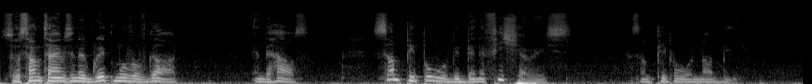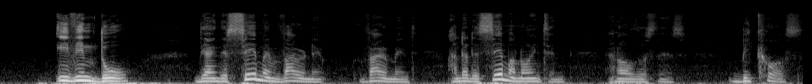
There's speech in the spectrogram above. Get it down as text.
So sometimes, in a great move of God in the house, some people will be beneficiaries and some people will not be. Even though they are in the same environment, environment under the same anointing and all those things, because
